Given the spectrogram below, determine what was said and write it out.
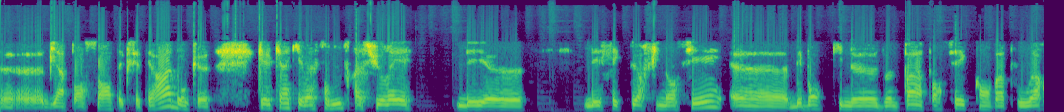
euh, bien pensante, etc. Donc euh, quelqu'un qui va sans doute rassurer les les secteurs financiers, euh, mais bon, qui ne donnent pas à penser qu'on va pouvoir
